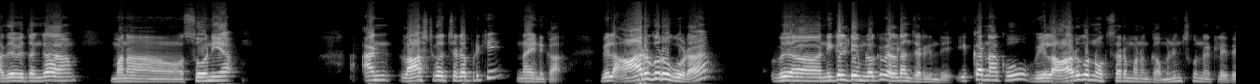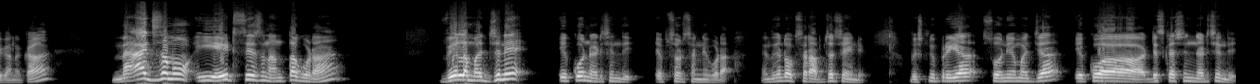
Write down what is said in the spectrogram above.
అదేవిధంగా మన సోనియా అండ్ లాస్ట్గా వచ్చేటప్పటికి నైనిక. వీళ్ళ ఆరుగురు కూడా నిఖిల్ టీంలోకి వెళ్ళడం జరిగింది. ఇక్కడ నాకు వీళ్ళ ఆరుగురును ఒకసారి మనం గమనించుకున్నట్లయితే కనుక మ్యాక్సిమం ఈ ఎయిట్ సీజన్ అంతా కూడా వీళ్ళ మధ్యనే ఎక్కువ నడిచింది ఎపిసోడ్స్ అన్నీ కూడా. ఎందుకంటే ఒకసారి అబ్జర్వ్ చేయండి. విష్ణుప్రియ సోనియా మధ్య ఎక్కువ డిస్కషన్ నడిచింది.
